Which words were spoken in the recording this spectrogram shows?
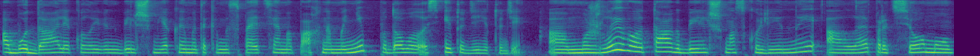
або далі, коли він більш м'якими такими спеціями пахне, мені б подобалось і тоді, і тоді. Можливо, так, більш маскулінний, але при цьому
